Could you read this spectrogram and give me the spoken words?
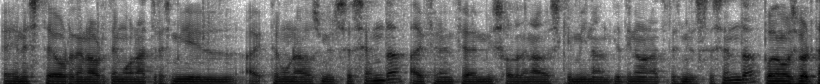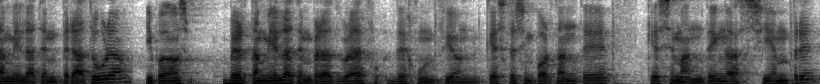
en este ordenador tengo una 3000, tengo una 2060, a diferencia de mis ordenadores que minan que tienen una 3060. Podemos ver también la temperatura y podemos ver también la temperatura de, función, que esto es importante que se mantenga siempre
